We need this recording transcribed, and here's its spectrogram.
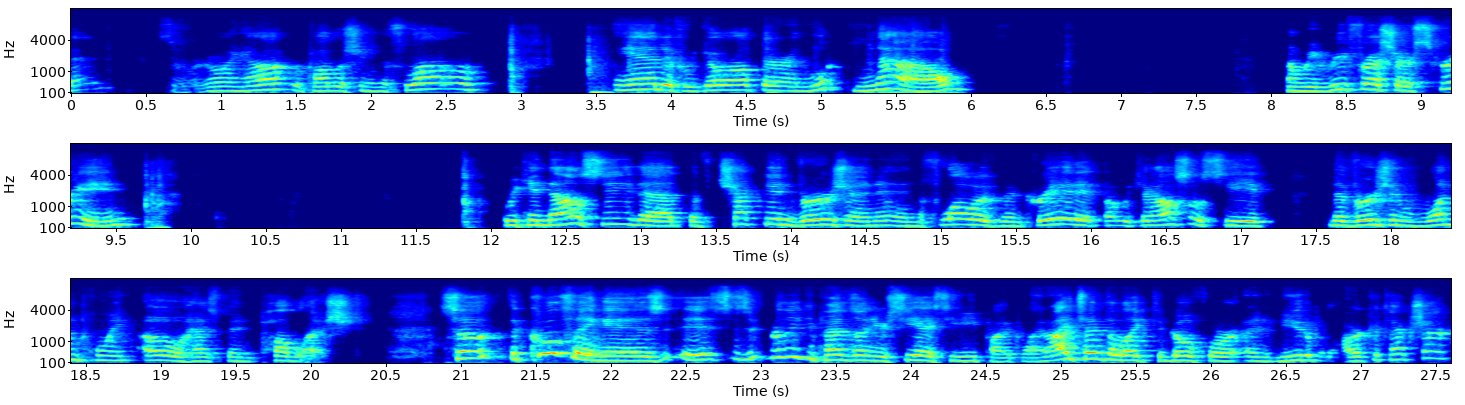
Okay, so we're going out, we're publishing the flow. And if we go out there and look now, and we refresh our screen, we can now see that the checked in version and the flow have been created, but we can also see the version 1.0 has been published. So the cool thing is, is, is, it really depends on your CI/CD pipeline. I tend to like to go for an immutable architecture.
